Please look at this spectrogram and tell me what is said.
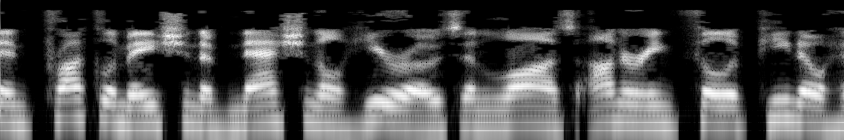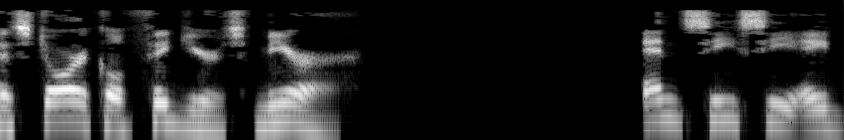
and Proclamation of National Heroes and Laws Honoring Filipino Historical Figures Mirror. Ncca.gov.ph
